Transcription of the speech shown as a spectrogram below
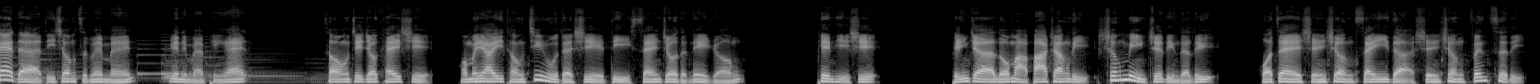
爱的弟兄姊妹们，愿你们平安。从这周开始，我们要一同进入的是第三周的内容。篇题是凭着罗马八章里生命之灵的律，活在神圣三一的神圣分赐里。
